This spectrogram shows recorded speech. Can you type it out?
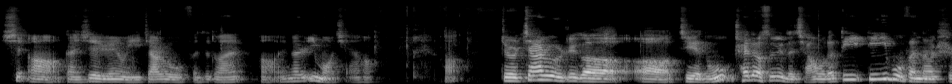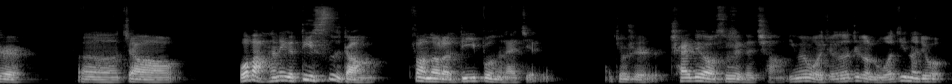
先啊，感谢袁咏仪加入粉丝团啊，应该是一毛钱哈。好，就是加入这个呃解读拆掉思维的墙。我的第一第一部分呢是呃叫我把它那个第四章放到了第一部分来解读，就是拆掉思维的墙，因为我觉得这个逻辑呢就。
